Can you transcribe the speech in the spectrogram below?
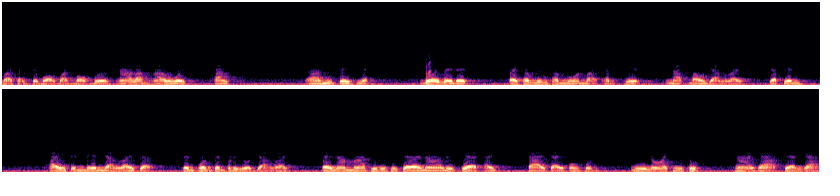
ว่าท่านจะบอกบัตรบอกเบอร์หาล่ำหารวยทางอามิเตเซีย โดยไม่ได้ไปคำนึงคำนวณว่าท่านเทศหนักเบาอย่างไร จะเป็น ภัยเป็นเวรอย่างไรจะเป็นผลเป็นประโยชน์อย่างไร ไปนำมาที่นิพจารณาหรือแก้ไขกายใจของตนมีน้อยที่สุด หายากแสนยาก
